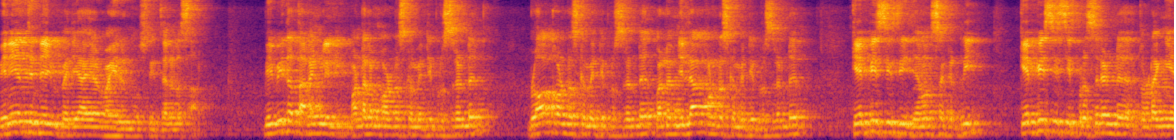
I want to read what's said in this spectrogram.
വിനയത്തിന്റെയും പര്യായമായിരുന്നു ശ്രീ തരള സാർ. വിവിധ തലങ്ങളിൽ മണ്ഡലം Congress committee president block Congress committee president Kollam ജില്ലാ Congress committee president K P C C general secretary K P C C president തുടങ്ങിയ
